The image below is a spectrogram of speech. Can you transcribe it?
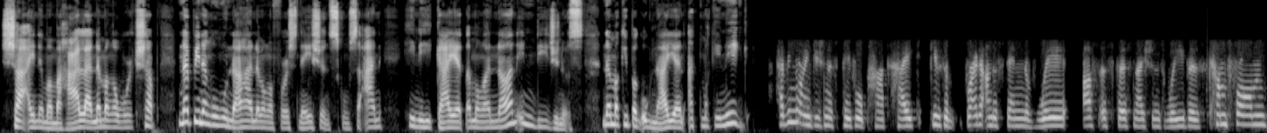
Siya ay namamahala ng mga workshop na pinangungunahan ng mga First Nations kung saan hinihikayat ang mga non-indigenous na makipag-ugnayan at makinig. Having non-Indigenous people partake gives a greater understanding of where us as First Nations weavers come from,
